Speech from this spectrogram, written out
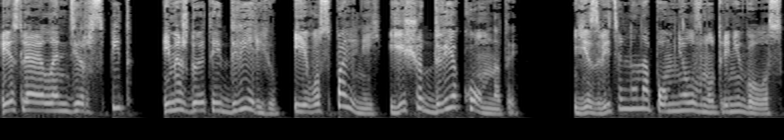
Если Айлендир спит, и между этой дверью и его спальней еще две комнаты, язвительно напомнил внутренний голос.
